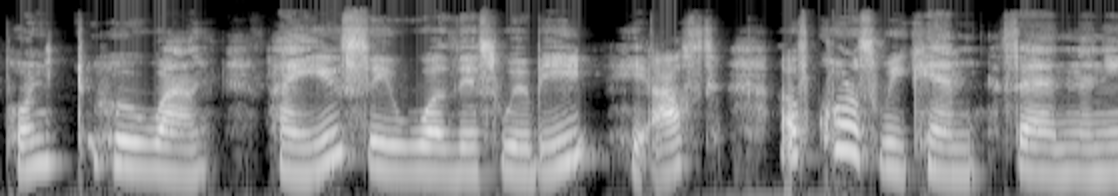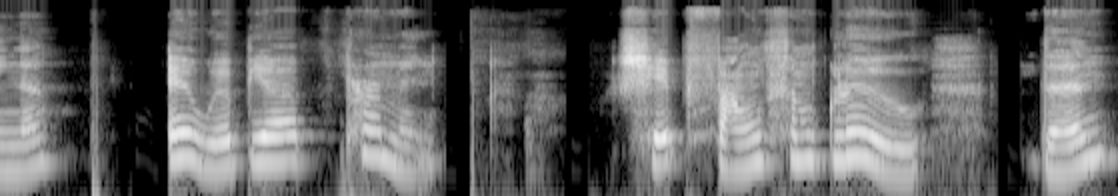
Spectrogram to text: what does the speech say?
pointed to one. Can you see what this will be? he asked. Of course we can, said Nanina. It will be a pyramid. Chip found some glue. Then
